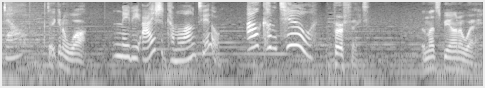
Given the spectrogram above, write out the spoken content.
Fidel? Taking a walk. Maybe I should come along too. I'll come too! Perfect. Then let's be on our way.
